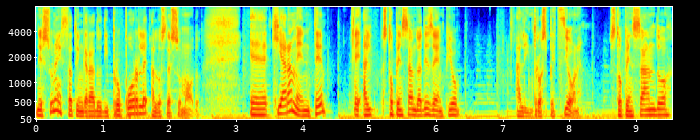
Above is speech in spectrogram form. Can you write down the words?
Nessuno è stato in grado di proporle allo stesso modo. Eh, chiaramente, eh, sto pensando ad esempio all'introspezione Sto pensando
